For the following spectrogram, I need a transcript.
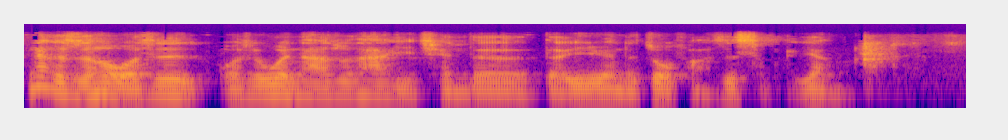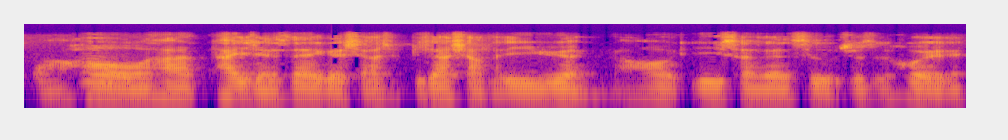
那个时候我是我是问他说，他以前的的医院的做法是什么样？然后他他以前是在一个小比较小的医院，然后医生跟事主就是会，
